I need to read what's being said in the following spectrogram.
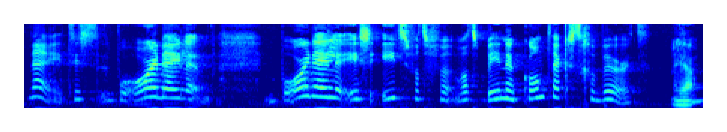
Nee, het is beoordelen. Beoordelen is iets wat, wat binnen context gebeurt. Ja?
